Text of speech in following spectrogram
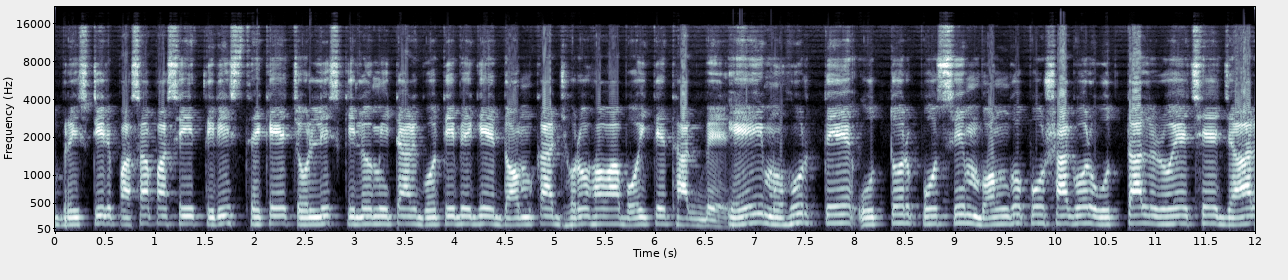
বৃষ্টির পাশাপাশি তিরিশ থেকে চল্লিশ কিলোমিটার গতিবেগে দমকা ঝোড়ো হাওয়া বইতে থাকবে। এই মুহূর্তে উত্তর পশ্চিম বঙ্গোপসাগর উত্তাল রয়েছে, যার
